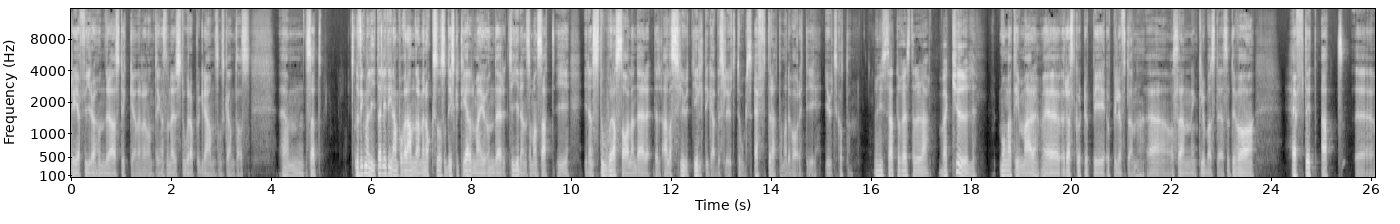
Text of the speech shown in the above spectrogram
300-400 stycken eller någonting och sen är det stora program som ska antas. Um, så att då fick man lita lite grann på varandra, men också så diskuterade man ju under tiden som man satt i, i den stora salen där, där alla slutgiltiga beslut togs efter att de hade varit i, i utskotten. Och ni satt och röstade där. Vad kul! Många timmar med röstkort upp i, upp i luften eh, och sen klubbas det. Så det var häftigt att, eh,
